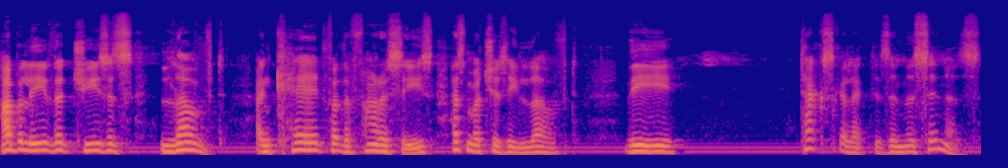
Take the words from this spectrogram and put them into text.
I believe that Jesus loved and cared for the Pharisees as much as he loved the tax collectors and the sinners.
